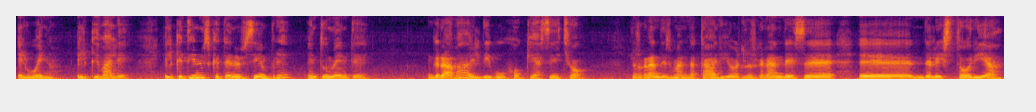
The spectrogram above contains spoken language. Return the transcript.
El bueno, el que vale, el que tienes que tener siempre en tu mente. Graba el dibujo que has hecho. Los grandes mandatarios, los grandes eh, eh, de la historia,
